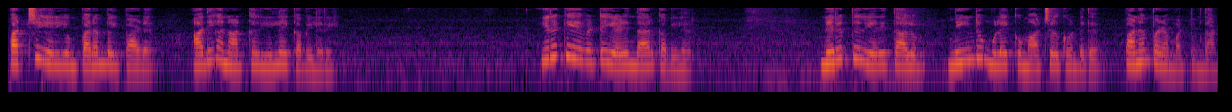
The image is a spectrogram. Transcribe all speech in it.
பற்றி எரியும் பரம்பை பாட. அதிக நாட்கள் இல்லை கபிலரே. இருக்கையை விட்டு எழுந்தார் கபிலர். நெருப்பில் எரித்தாலும் மீண்டும் முளைக்கும் ஆற்றல் கொண்டது பனம்பழம் மட்டும்தான்.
